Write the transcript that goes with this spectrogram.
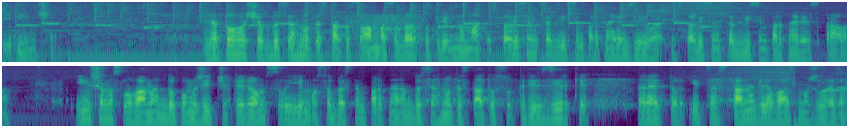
і інше. Для того, щоб досягнути статусу амбасадор, потрібно мати 188 партнерів зліва і 188 партнерів справа. Іншими словами, допоможіть чотирьом своїм особистим партнерам досягнути статусу 3 зірки директор, і це стане для вас можливим.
